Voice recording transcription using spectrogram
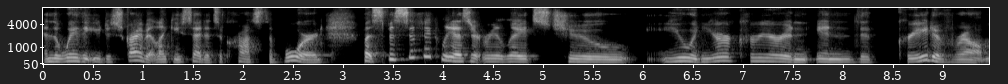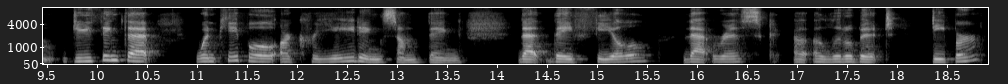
And the way that you describe it, like you said, it's across the board, but specifically as it relates to you and your career in in the creative realm, do you think that when people are creating something, that they feel that risk a, a little bit deeper?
